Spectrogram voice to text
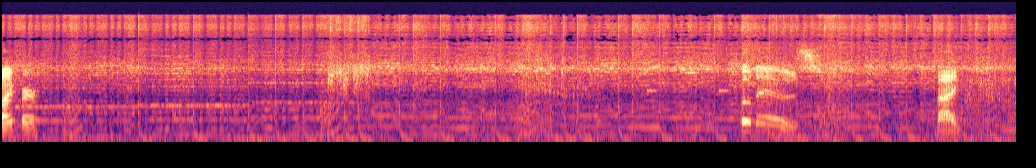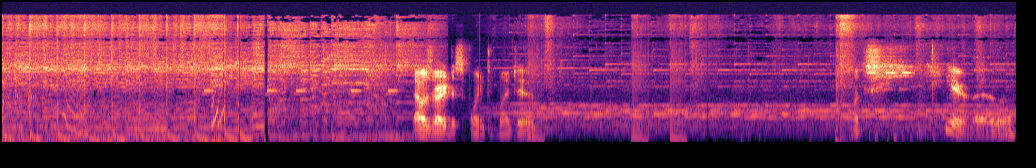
Viper. Bulldoze! Bye. That was very disappointing, my dude. What's here, though?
